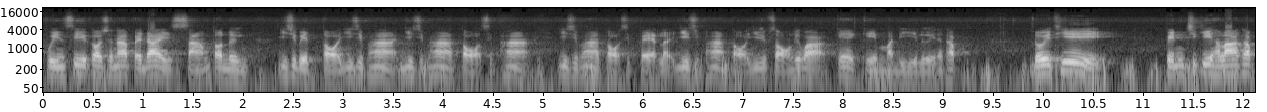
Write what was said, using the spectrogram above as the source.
ควีนซี่ก็ชนะไปได้ 3 ต่อ 1 21 ต่อ 25 25 ต่อ 15 25 ต่อ 18 และ 25 ต่อ 22 เรียกว่าแก้เกมมาดีเลยนะครับ โดยที่ เป็นชิกิฮาระครับ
